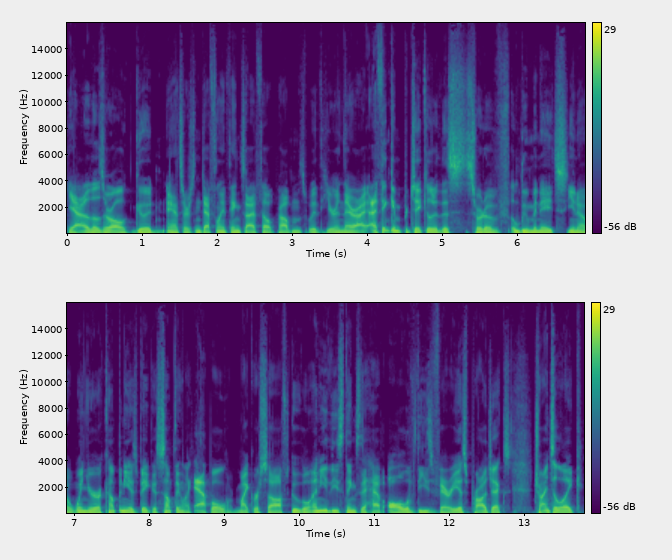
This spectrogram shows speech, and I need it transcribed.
Yeah, those are all good answers and definitely things I felt problems with here and there. I, I, think in particular this sort of illuminates, you know, when you're a company as big as something like Apple or Microsoft, Google, any of these things that have all of these various projects, trying to like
